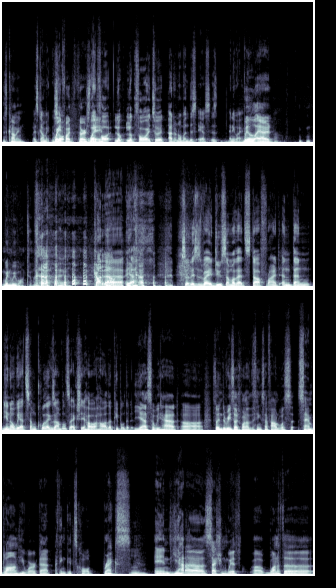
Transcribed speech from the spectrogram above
it's coming. It's coming. Wait for it, Thursday. Wait for it. Look look forward to it. I don't know when this airs. Is, anyway. We'll air it when we want to. Cut it out. Uh, yeah. so this is where I do some of that stuff, right? And then you know we had some cool examples actually how how other people did it. Yeah, so we had uh, so in the research, one of the things I found was Sam Blond. He worked at I think it's called Brex, and he had a session with uh, one of the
